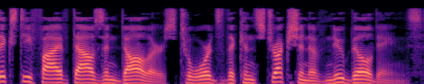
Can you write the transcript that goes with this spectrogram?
$65,000 towards the construction of new buildings.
